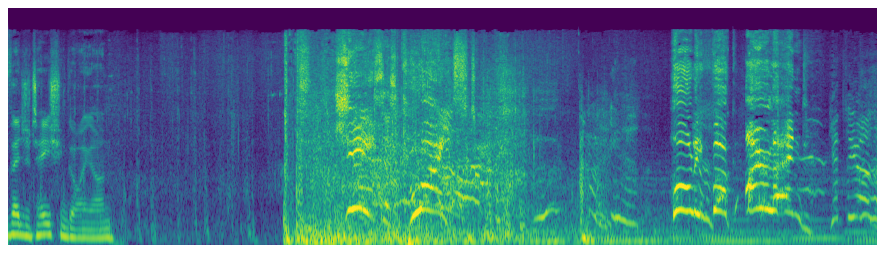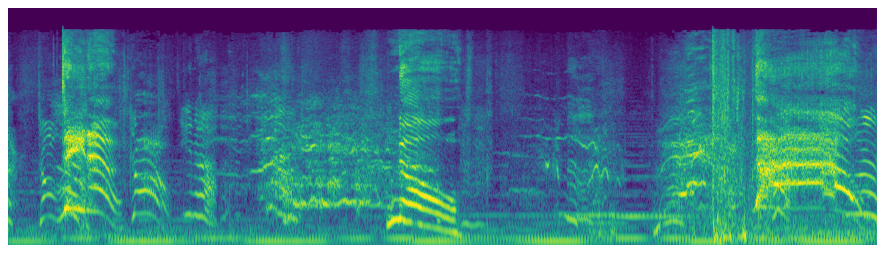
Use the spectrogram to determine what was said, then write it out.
vegetation going on. Jesus Christ! Holy fuck, Ireland! Get the other! Don't Dina! lose! Go! Dina! No! No!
